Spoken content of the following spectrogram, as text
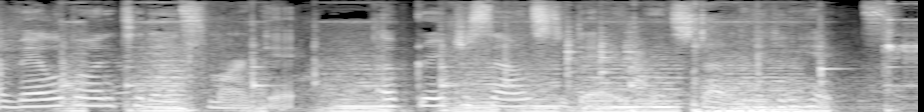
available in today's market. Upgrade your sounds today and start making hits.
